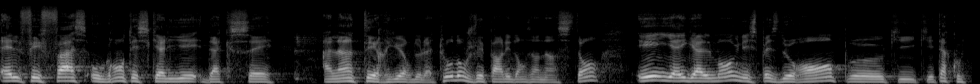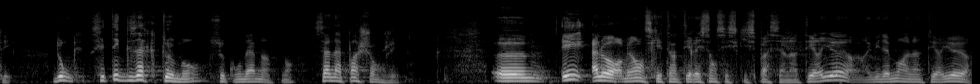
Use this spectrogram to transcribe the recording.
elle fait face au grand escalier d'accès à l'intérieur de la tour, dont je vais parler dans un instant. Et il y a également une espèce de rampe euh, qui, est à côté. Donc c'est exactement ce qu'on a maintenant. Ça n'a pas changé. Euh, et alors, ce qui est intéressant, c'est ce qui se passe à l'intérieur. Évidemment, à l'intérieur,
